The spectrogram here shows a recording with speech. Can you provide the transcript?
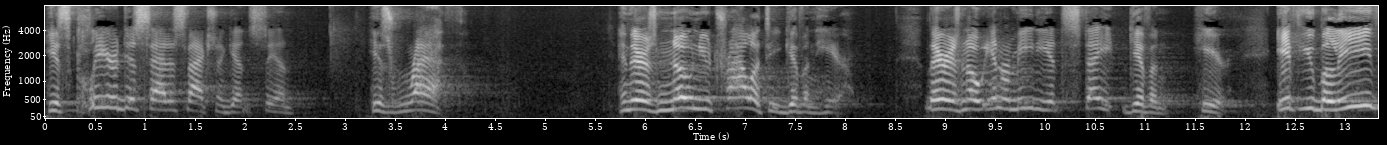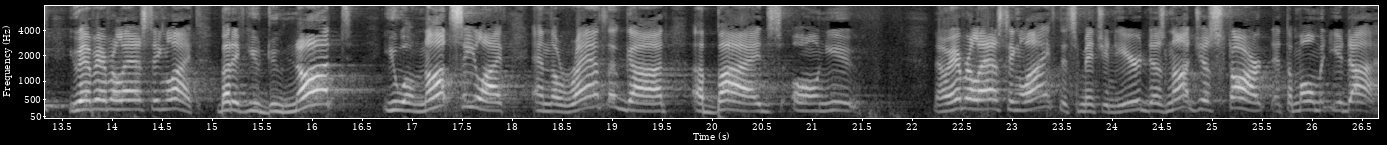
his clear dissatisfaction against sin, his wrath. And there is no neutrality given here. There is no intermediate state given here. If you believe, you have everlasting life. But if you do not, you will not see life, and the wrath of God abides on you. Now, everlasting life that's mentioned here does not just start at the moment you die.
